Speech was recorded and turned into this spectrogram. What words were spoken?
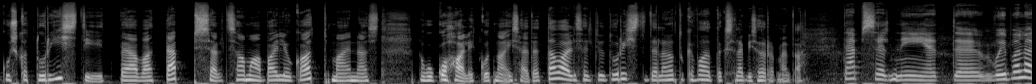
kus ka turistid peavad täpselt sama palju katma ennast nagu kohalikud naised, et tavaliselt ju turistidele natuke vaadatakse läbi sõrmede. täpselt nii, et võib-olla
